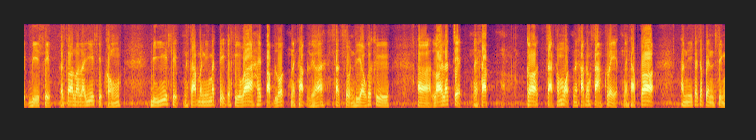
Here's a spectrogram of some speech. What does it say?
10 B10 แล้วก็ร้อยละ20 ของ B20 นะครับวันนี้มติก็คือว่าให้ปรับลดนะครับเหลือสัดส่วนเดียวก็คือร้อยละ7นะครับก็จากทั้งหมดนะครับทั้ง 3 เกรดนะครับก็อันนี้ก็จะเป็นสิ่ง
